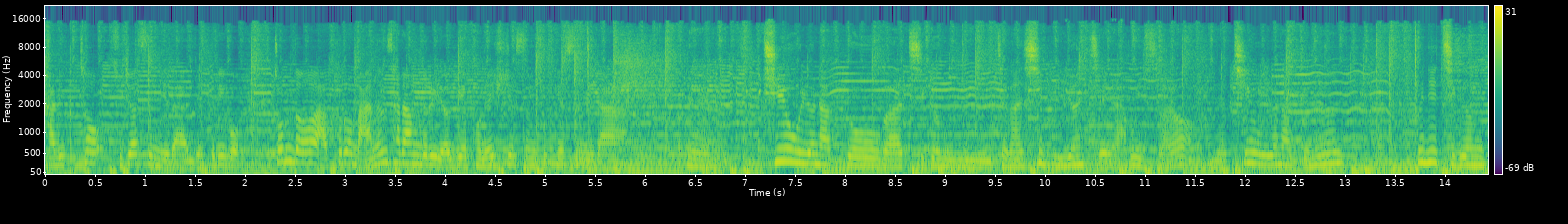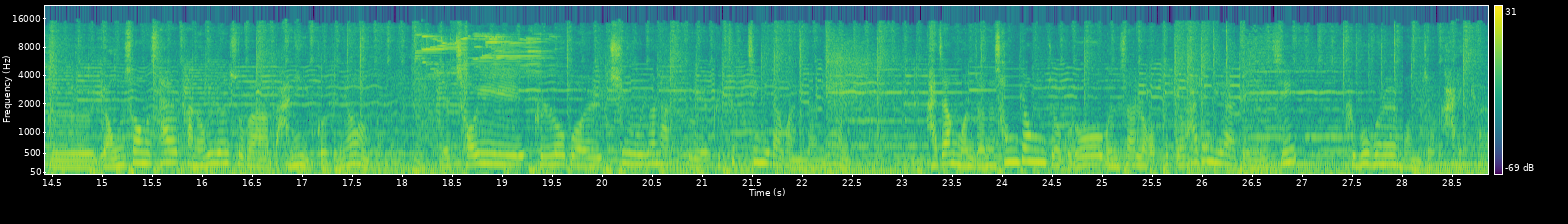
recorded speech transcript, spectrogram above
가르쳐 주셨습니다. 이제 그리고 좀 더 앞으로 많은 사람들을 여기에 보내주셨으면 좋겠습니다. 네. 치유훈련학교가 지금 제가 한 11년째 하고 있어요. 네, 치유훈련학교는 흔히 지금 그 영성 사역하는 훈련소가 많이 있거든요. 네, 저희 글로벌 치유훈련학교의 그 특징이라고 한다면 가장 먼저는 성경적으로 은사를 어떻게 활용해야 되는지 그 부분을 먼저 가르쳐요.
